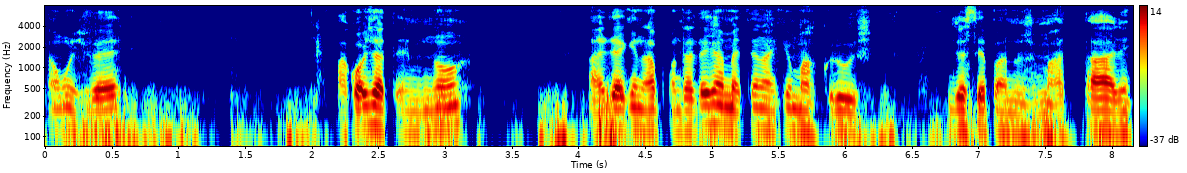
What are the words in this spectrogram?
Vamos ver. A coisa terminou. Ali aqui na ponta, até já metendo aqui uma cruz. Não sei se é para nos matarem,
